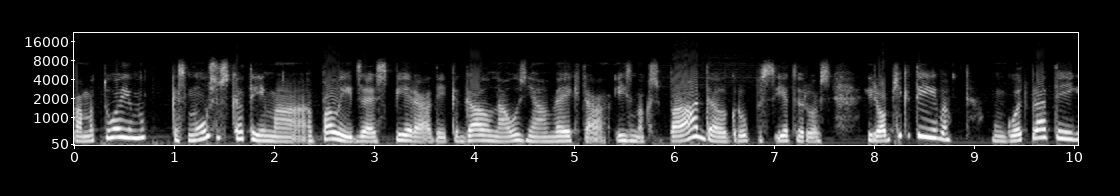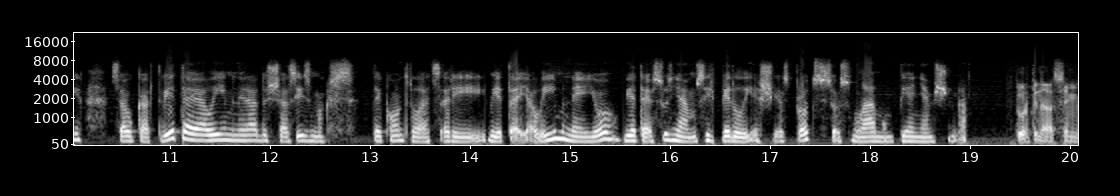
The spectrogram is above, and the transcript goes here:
pamatojumu kas mūsu skatījumā palīdzēs pierādīt, ka galvenā uzņēmuma veiktā izmaksu pārdala grupas ietvaros ir objektīva un godprātīga. Savukārt vietējā līmenī radušās izmaksas tiek kontrolētas arī vietējā līmenī, jo vietējais uzņēmums ir piedalījies šajos procesos un lēmumu pieņemšanā. Turpināsim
